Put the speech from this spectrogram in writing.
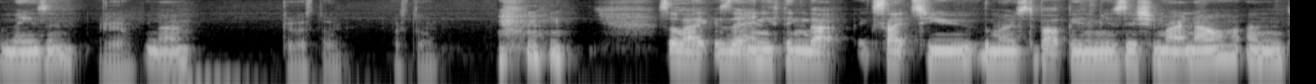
amazing. Yeah. You know. Okay, that's dope. That's dope. So, like, is there anything that excites you the most about being a musician right now? And,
